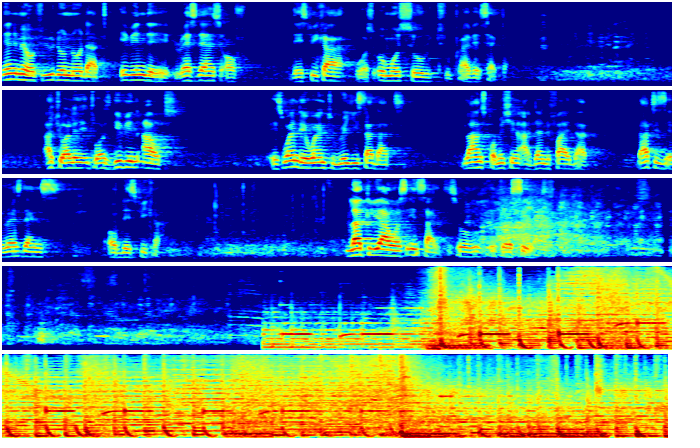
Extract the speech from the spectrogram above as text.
Many of you don't know that even the residence of the speaker was almost sold to private sector. Actually, it was given out. It's when they went to register that Lands Commission identified that that is the residence of the speaker. Luckily, I was inside, so it was saved.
